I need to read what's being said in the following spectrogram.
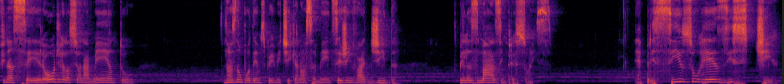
financeira ou de relacionamento, nós não podemos permitir que a nossa mente seja invadida pelas más impressões. É preciso resistir.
